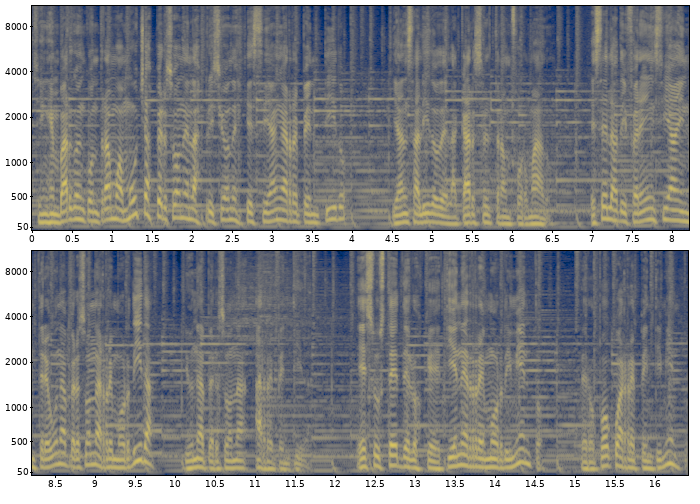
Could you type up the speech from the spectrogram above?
Sin embargo, encontramos a muchas personas en las prisiones que se han arrepentido y han salido de la cárcel transformado. Esa es la diferencia entre una persona remordida y una persona arrepentida. ¿Es usted de los que tiene remordimiento, pero poco arrepentimiento?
